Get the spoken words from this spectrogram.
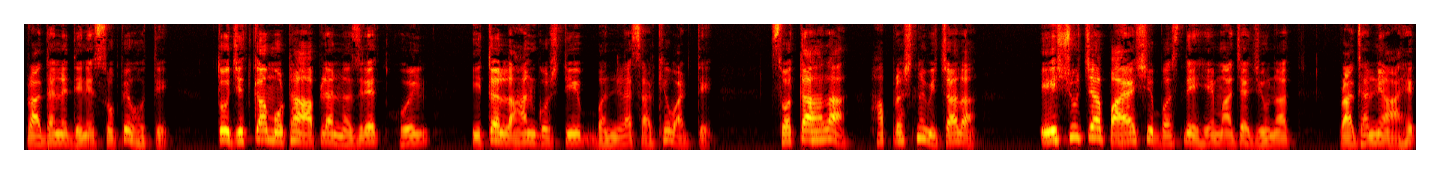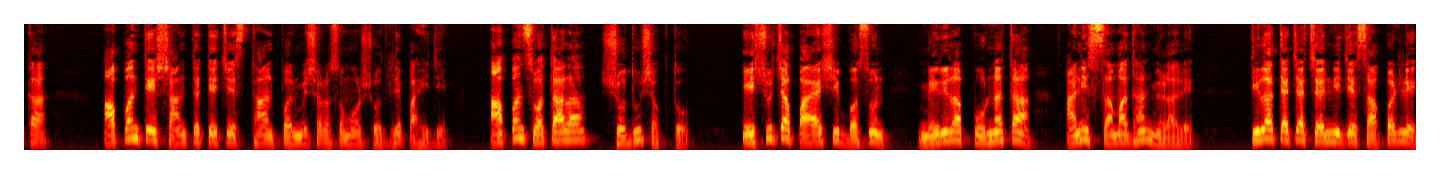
प्राधान्य देणे सोपे होते. तो जितका मोठा आपल्या नजरेत होईल इतर लहान गोष्टी बनल्यासारखे वाटते. स्वतःला हा प्रश्न विचारा येशूच्या पायाशी बसणे हे माझ्या जीवनात प्राधान्य आहे का? आपण ते शांततेचे स्थान परमेश्वरासमोर शोधले पाहिजे. आपण स्वतःला शोधू शकतो. येशूच्या पायाशी बसून मेरीला पूर्णता आणि समाधान मिळाले. तिला त्याच्या चरणी जे सापडले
